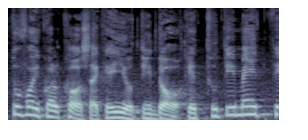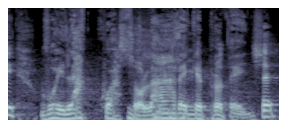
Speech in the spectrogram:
Tu vuoi qualcosa che io ti do, che tu ti metti, vuoi l'acqua solare Sì. che protegge?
